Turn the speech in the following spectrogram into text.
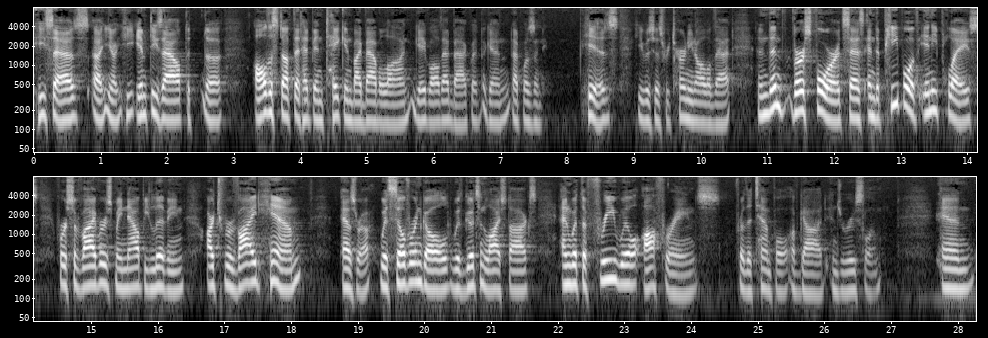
he says, uh, you know, he empties out the, the, all the stuff that had been taken by Babylon, gave all that back, but again, that wasn't his. He was just returning all of that. And then verse 4, it says, And the people of any place where survivors may now be living are to provide him, Ezra, with silver and gold, with goods and livestock, and with the free will offerings for the temple of God in Jerusalem. And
